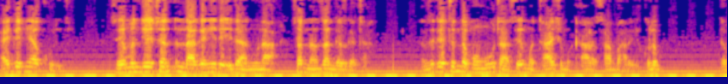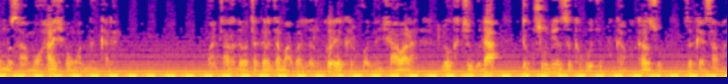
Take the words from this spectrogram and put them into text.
ai gani ya kore sai mun je can din na gani da idanuna sannan zan gazgata yanzu dai tunda mun huta sai mu tashi mu ƙara saba har kulub don mu samu harshen wannan kada ba tare da wata gardama ba larkur ya karɓi wannan shawara. Lokaci guda duk su biyun suka buɗe fuka-fukansu suka yi sama.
